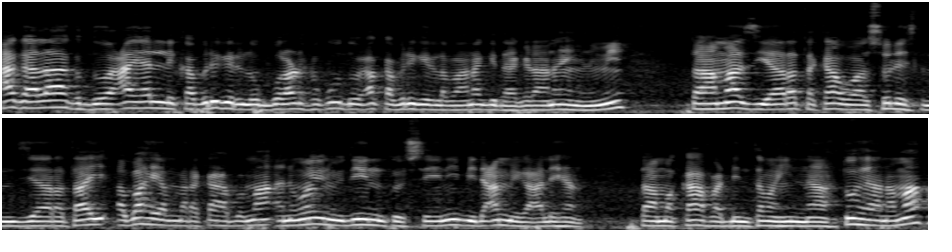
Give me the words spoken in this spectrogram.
xagalaak dooca yalli kabrigeri logoladh xuku dooca kabrigeri labaana gidahgidhaanahinimi tahama ziyaarataka waa solehtan ziyaarataay abahya marakahabama anwaynu idiinu toseeni bidcamiga taamaa ziyaarataka waa sulistan ziyaaratay. Abahya marakahbama anwaynu diinu tuseeni bidcamiga calihan. Taama kaafadhintamahinaa tuhanama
